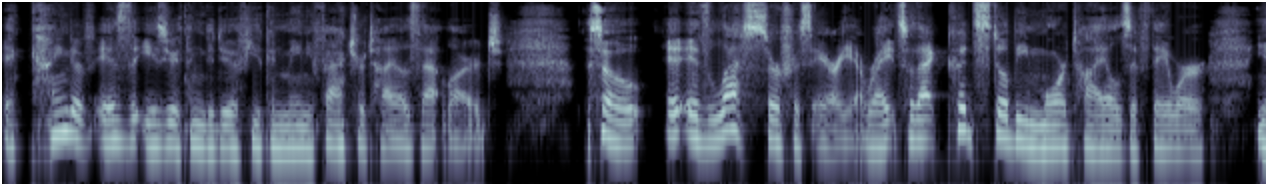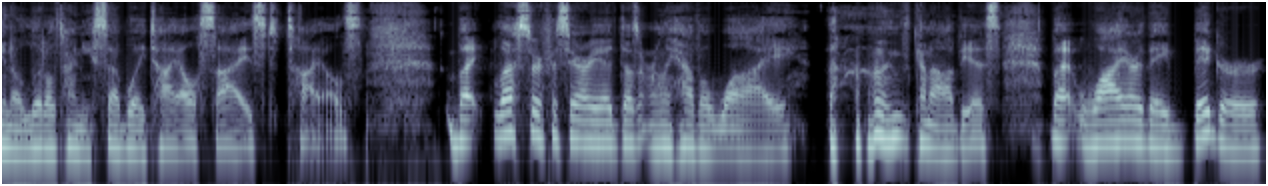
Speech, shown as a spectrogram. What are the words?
it kind of is the easier thing to do if you can manufacture tiles that large. So it's less surface area, right? So that could still be more tiles if they were, you know, little tiny subway tile sized tiles, but less surface area doesn't really have a why. it's kind of obvious, but why are they bigger?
